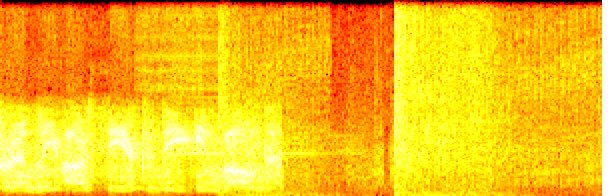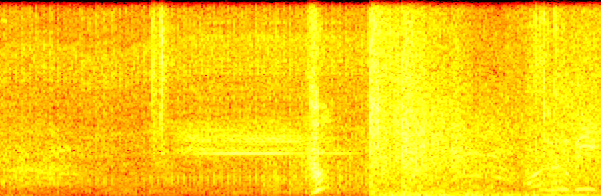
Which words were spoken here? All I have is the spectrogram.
Friendly RCXD inbound. Он убит!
